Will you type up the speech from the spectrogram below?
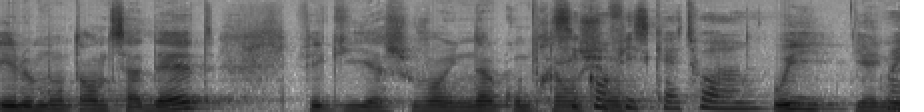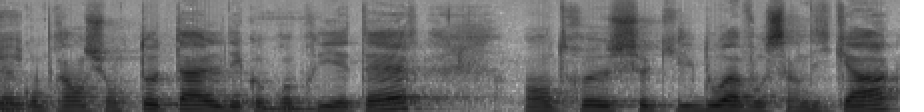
et le montant de sa dette fait qu'il y a souvent une incompréhension. C'est confiscatoire. Hein. Oui, il y a une incompréhension totale des copropriétaires entre ce qu'ils doivent au syndicat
